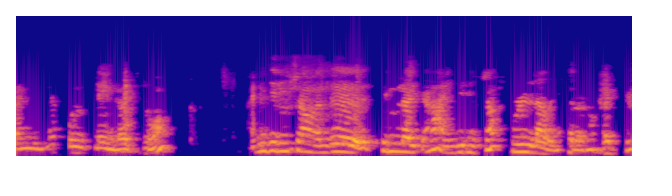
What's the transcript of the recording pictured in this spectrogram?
ஒரு ஃபுல் ஃப்ளேம்ல வச்சிருவோம். அஞ்சு நிமிஷம் வந்து சிம்ல வைக்கணும். அஞ்சு நிமிஷம் ஃபுல்லா வச்சிடணும். வச்சு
